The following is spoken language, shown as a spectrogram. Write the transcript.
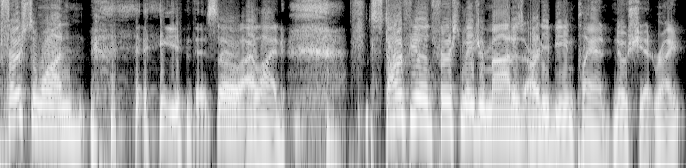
first one, so I lied. Starfield first major mod is already being planned. No shit, right?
